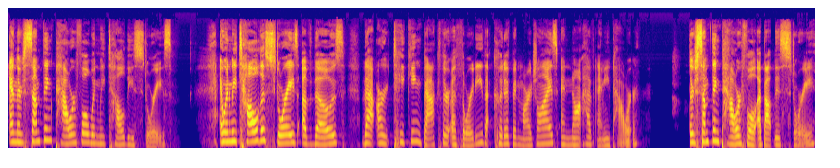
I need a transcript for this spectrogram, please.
And there's something powerful when we tell these stories. And when we tell the stories of those that are taking back their authority that could have been marginalized and not have any power. There's something powerful about this story.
